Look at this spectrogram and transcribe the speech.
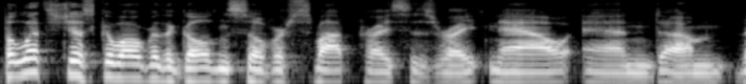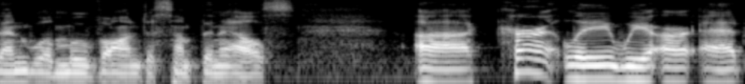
But let's just go over the gold and silver spot prices right now, and um, then we'll move on to something else. Uh, currently, we are at,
